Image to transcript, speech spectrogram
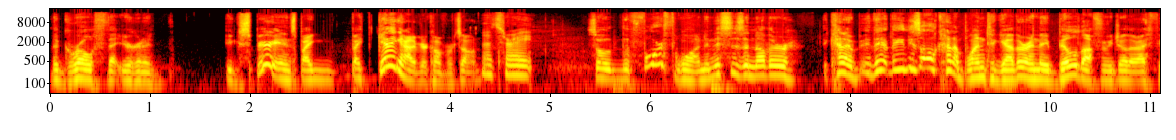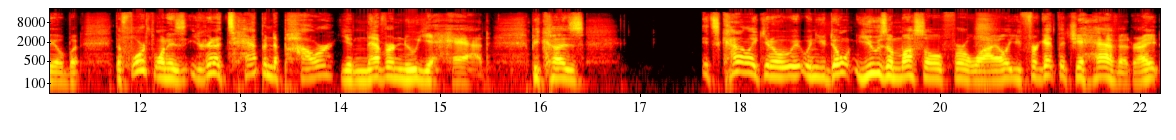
the growth that you're gonna experience by by getting out of your comfort zone That's right. so the fourth one and this is another kind of they, they, these all kind of blend together and they build off of each other i feel but the fourth one is you're gonna tap into power you never knew you had because it's kind of like you know when you don't use a muscle for a while you forget that you have it right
